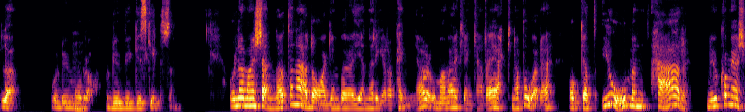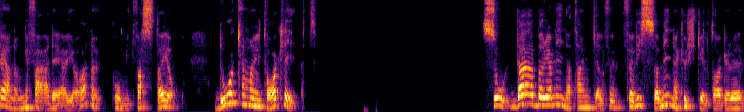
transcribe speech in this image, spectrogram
lön. Och du mår mm. bra och du bygger skillsen. Och när man känner att den här dagen börjar generera pengar och man verkligen kan räkna på det och att jo, men här, nu kommer jag tjäna ungefär det jag gör nu på mitt fasta jobb. Då kan man ju ta klivet. Så där börjar mina tankar, för, för vissa av mina kursdeltagare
